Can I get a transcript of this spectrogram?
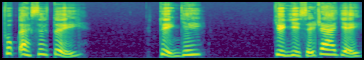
Phúc An sư tỷ Thiện Di, chuyện gì xảy ra vậy?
